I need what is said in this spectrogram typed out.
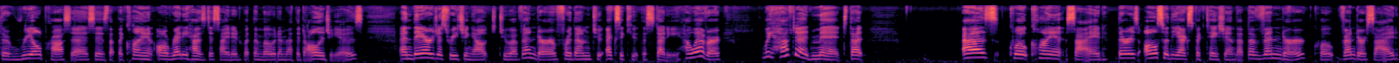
the real process is that the client already has decided what the mode and methodology is, and they are just reaching out to a vendor for them to execute the study. However, we have to admit that as quote client side, there is also the expectation that the vendor, quote vendor side,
